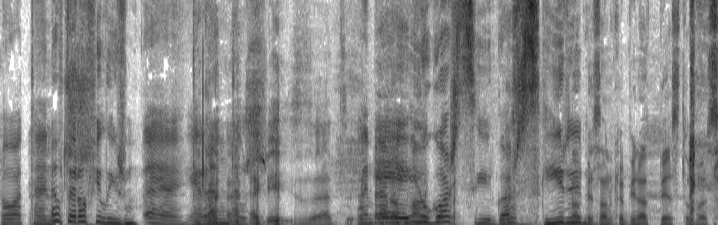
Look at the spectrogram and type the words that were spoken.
Oh, tantos. Alterofilismo. É, era um dos. Exato. É, eu gosto de seguir, gosto de seguir. Estava a pensar no campeonato de peso, Thomas.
